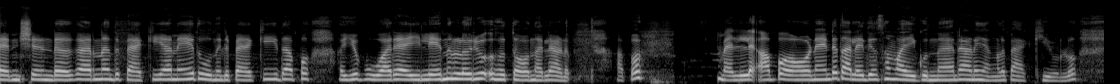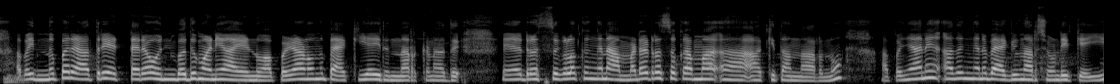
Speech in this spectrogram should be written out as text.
ടെൻഷൻ ഉണ്ട്. കാരണം ഇത് പാക്ക് ചെയ്യാനേ തോന്നില്ല. പാക്ക് ചെയ്താൽ അപ്പോൾ അയ്യോ പോവാറായില്ലേ എന്നുള്ളൊരു തോന്നലാണ്. അപ്പോൾ മെല്ലെ ആ പോണേന്റെ തലേ ദിവസം വൈകുന്നേരമാണ് ഞങ്ങൾ പാക്ക് ചെയ്യുള്ളൂ. അപ്പോൾ ഇന്നിപ്പോൾ രാത്രി എട്ടര ഒൻപത് മണി ആയിരുന്നു അപ്പോഴാണ് ഒന്ന് പാക്ക് ചെയ്യാൻ ഇരുന്നിറക്കണത്. ഡ്രസ്സുകളൊക്കെ ഇങ്ങനെ അമ്മയുടെ ഡ്രസ്സൊക്കെ അമ്മ ആക്കി തന്നായിരുന്നു അപ്പോൾ ഞാൻ അതിങ്ങനെ ബാഗിൽ നിറച്ചുകൊണ്ടിരിക്കുക ഈ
